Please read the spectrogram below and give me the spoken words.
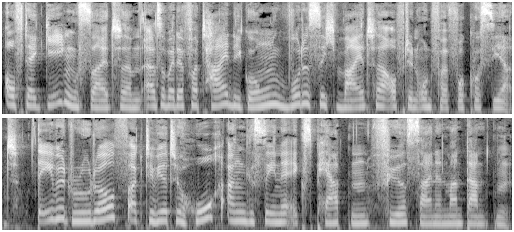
Auf der Gegenseite, also bei der Verteidigung, wurde sich weiter auf den Unfall fokussiert. David Rudolph aktivierte hoch angesehene Experten für seinen Mandanten.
